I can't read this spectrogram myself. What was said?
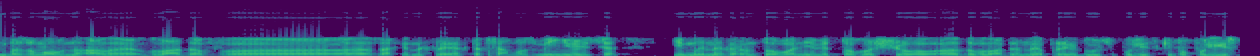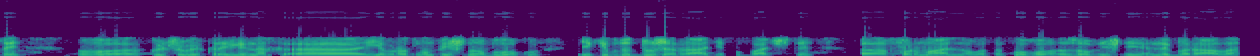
Безумовно, але влада в е, західних країнах так само змінюється, і ми не гарантовані від того, що е, до влади не прийдуть політські популісти в ключових країнах е, євроатлантичного блоку, які будуть дуже раді побачити формального такого зовнішнього ліберала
